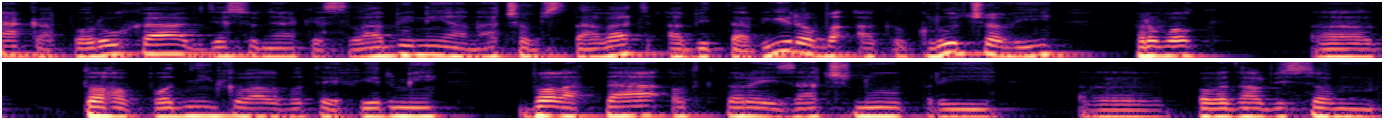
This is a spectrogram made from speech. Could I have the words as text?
nejaká porucha, kde sú nejaké slabiny a na čom stavať, aby tá výroba ako kľúčový prvok e, toho podniku alebo tej firmy bola tá, od ktorej začnú pri, e, povedal by som,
